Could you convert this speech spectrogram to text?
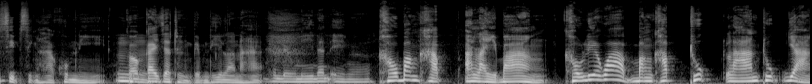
20 สิงหาคมนี้อืมก็ใกล้จะถึงเต็มที่แล้วนะฮะ เร็วๆนี้นั่นเองนะเขาบังคับอะไรบ้าง เขาเรียกว่าบังคับทุกร้านทุกอย่าง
